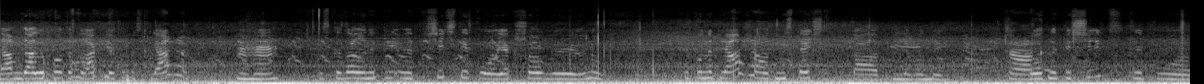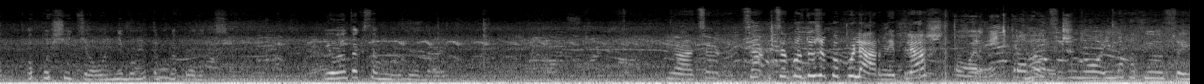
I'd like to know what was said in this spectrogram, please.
Нам дали фотографію якогось пляжа Угу. і сказали, напишіть, типу, якщо ви, ну, типу не пляж, а от містечка біля води. І Так. от напишіть, типу, опишіть його, ніби ви там знаходитеся. І воно так само виглядає. Да, це, це, це був дуже популярний пляж. Поверніть Ну, праворуч. це воно і магазин цей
